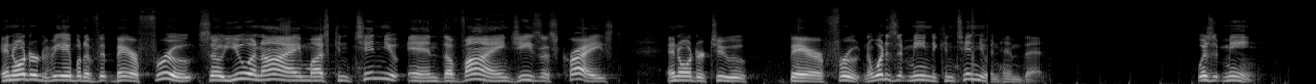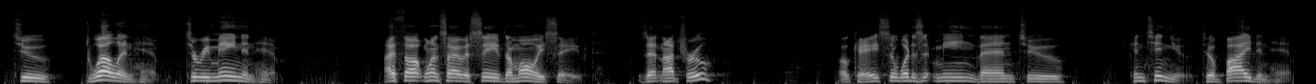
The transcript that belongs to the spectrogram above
in order to be able to bear fruit, so you and I must continue in the vine, Jesus Christ, in order to bear fruit. Now, what does it mean to continue in Him then? What does it mean to dwell in Him, to remain in Him? I thought once I was saved, I'm always saved. Is that not true? Okay, so what does it mean then to continue, to abide in Him?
